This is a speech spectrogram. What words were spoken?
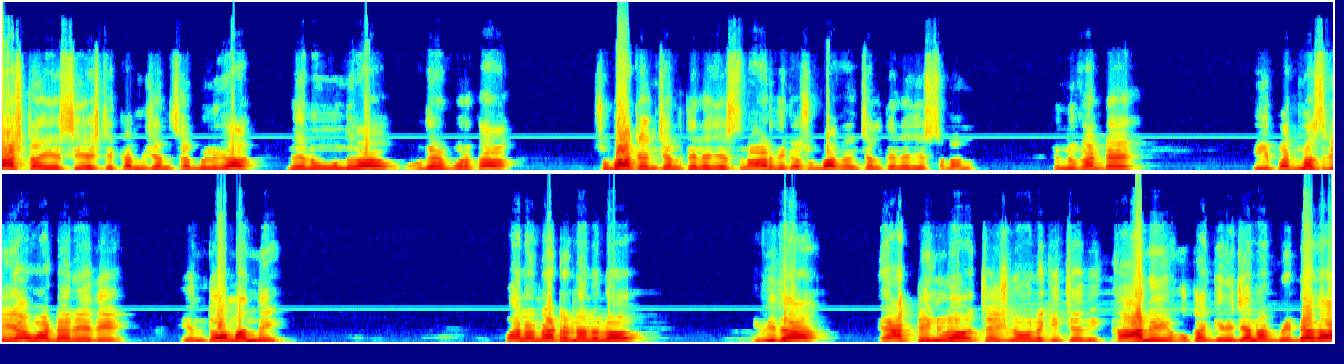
రాష్ట్ర ఎస్సీ ఎస్టీ కమిషన్ సభ్యులుగా నేను ముందుగా ఉదయపూర్వక శుభాకాంక్షలు తెలియజేస్తున్నాను ఆర్థిక శుభాకాంక్షలు తెలియజేస్తున్నాను. ఎందుకంటే ఈ పద్మశ్రీ అవార్డు అనేది ఎంతోమంది వాళ్ళ నటనలలో వివిధ యాక్టింగ్లో చేసిన వాళ్ళకి ఇచ్చేది. కానీ ఒక గిరిజన బిడ్డగా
